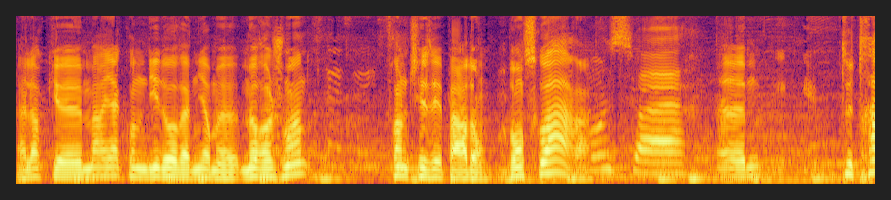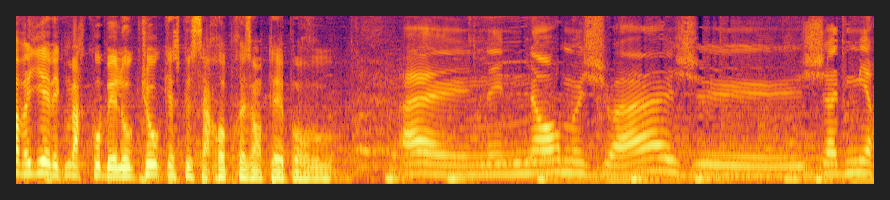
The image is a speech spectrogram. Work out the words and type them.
Alors que Maria Condido va venir me, me rejoindre. Francese, pardon. Bonsoir. Bonsoir. Euh, de travailler avec Marco Bellocchio, qu'est-ce que ça représentait pour vous? Ah, une énorme joie. J'admire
